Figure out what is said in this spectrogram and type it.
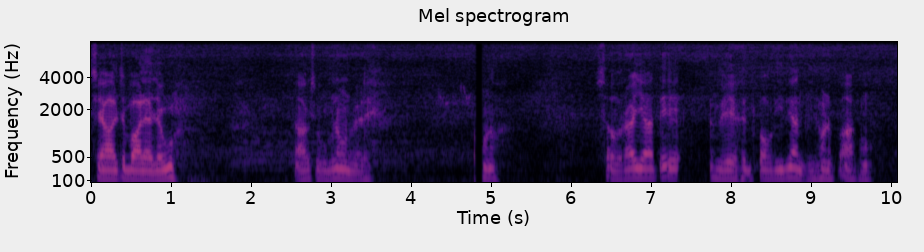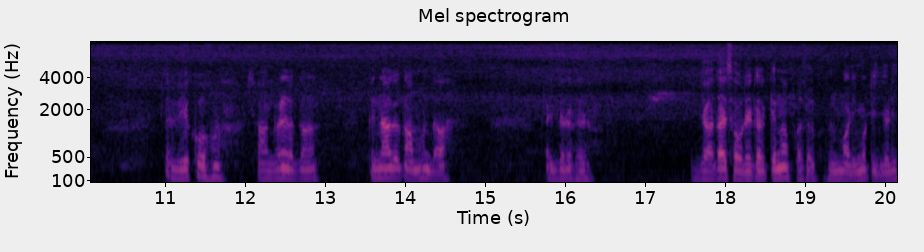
ਸਿਆਲ ਚ ਬਾਲਿਆ ਜਾਊ ਸਾਗ ਸੁਗ ਬਣਾਉਣ ਵੇਲੇ। ਹੁਣ ਸੌਰਾ ਜਾਂ ਤੇ ਵੇਖ ਪੌੜੀ ਲਿਆਂਦੀ ਹੁਣ ਭਾਗੋਂ ਤੇ ਵੇਖੋ ਹੁਣ ਸਾਂਗਣ ਲੱਗਾ, ਕਿੰਨਾ ਕੁ ਕੰਮ ਹੁੰਦਾ। ਇੱਧਰ ਫਿਰ ਜ਼ਿਆਦਾ ਸੌਰੇ ਕਰਕੇ ਨਾ ਫਸਲ ਫਸਲ ਮਾੜੀ ਮੋਟੀ ਜਿਹੜੀ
